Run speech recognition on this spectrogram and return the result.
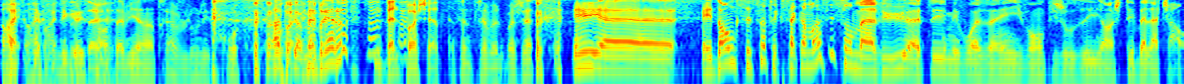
Ouais, tout ouais, cas, ouais, les gars, ils sont habillés en travelot, les trois. En tout cas, mais bref, C'est une belle pochette. c'est une très belle pochette. Et, euh, et donc, c'est ça. Fait que ça a commencé sur ma rue. euh, tu sais, mes voisins, Yvon puis José, ils ont acheté Bella Ciao.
